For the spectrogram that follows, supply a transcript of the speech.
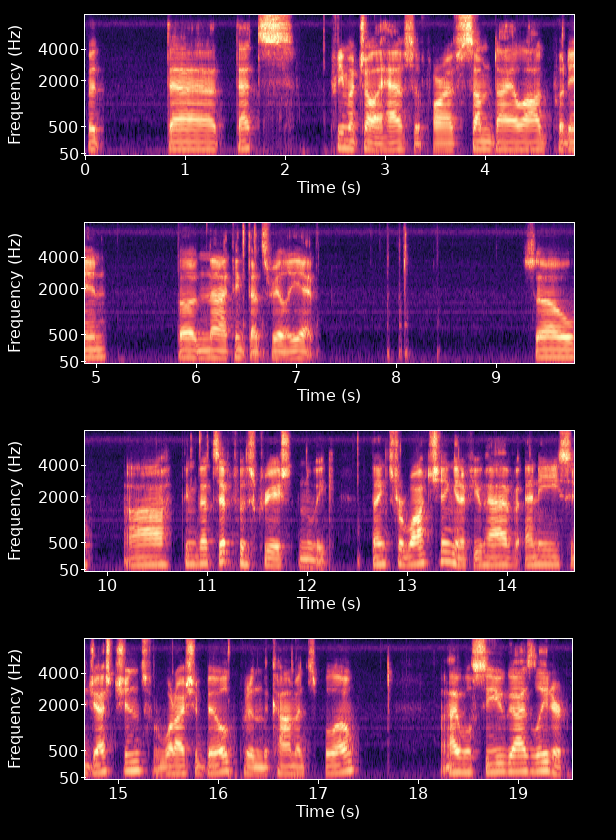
but that that's pretty much all I have so far. I have some dialogue put in, but that, I think that's really it. So, uh, I think that's it for this creation of the week. Thanks for watching, and if you have any suggestions for what I should build, put in the comments below. I will see you guys later.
